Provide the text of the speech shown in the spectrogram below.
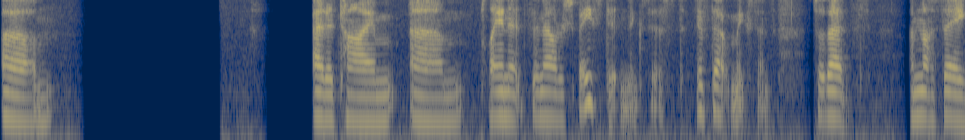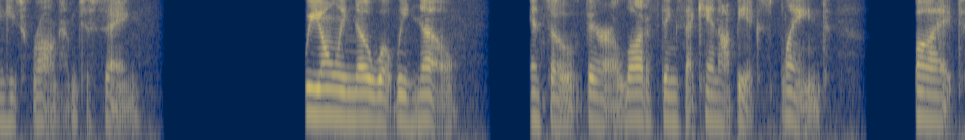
um, at a time um, planets in outer space didn't exist if that makes sense. So that's i'm not saying he's wrong i'm just saying we only know what we know. And so there are a lot of things that cannot be explained but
